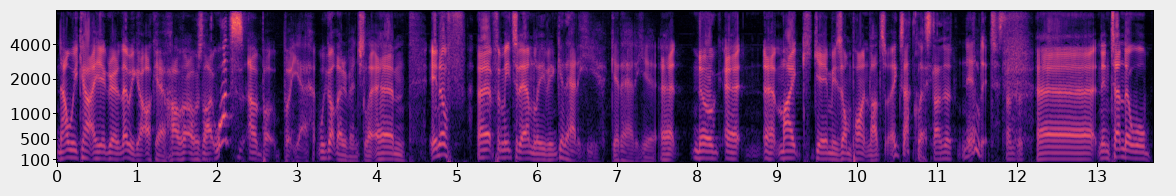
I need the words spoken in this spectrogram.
Now we can't hear Graham. There we go. Okay, I, I was like, what? Uh, but but yeah, we got there eventually. Um, enough uh, for me today. I'm leaving. Get out of here. Get out of here. Uh, no, uh, uh, Mike game is on point, lads. Exactly. Standard. Nailed it. Standard. Uh, Nintendo will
